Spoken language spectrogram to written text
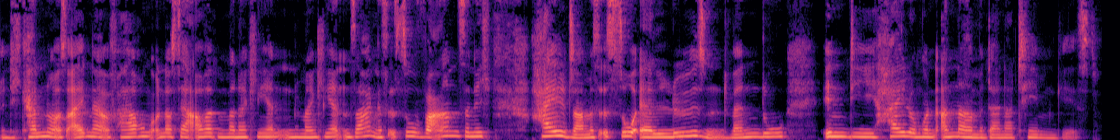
Und ich kann nur aus eigener Erfahrung und aus der Arbeit mit meiner Klienten, mit meinen Klienten sagen, es ist so wahnsinnig heilsam, es ist so erlösend, wenn du in die Heilung und Annahme deiner Themen gehst.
